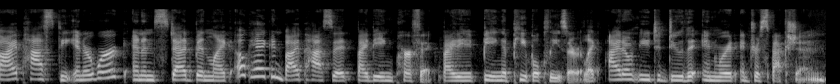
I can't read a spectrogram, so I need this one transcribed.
bypassed the inner work and instead been like, okay, I can bypass it by being perfect, by being a people pleaser. Like, I don't need to do the inward introspection.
